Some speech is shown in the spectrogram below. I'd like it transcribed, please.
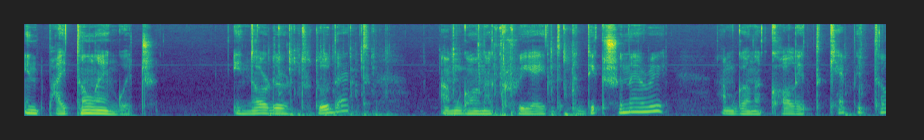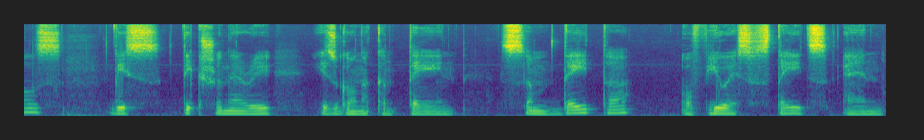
in Python language. In order to do that, I'm gonna create a dictionary. I'm gonna call it capitals. This dictionary is gonna contain some data of US states and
